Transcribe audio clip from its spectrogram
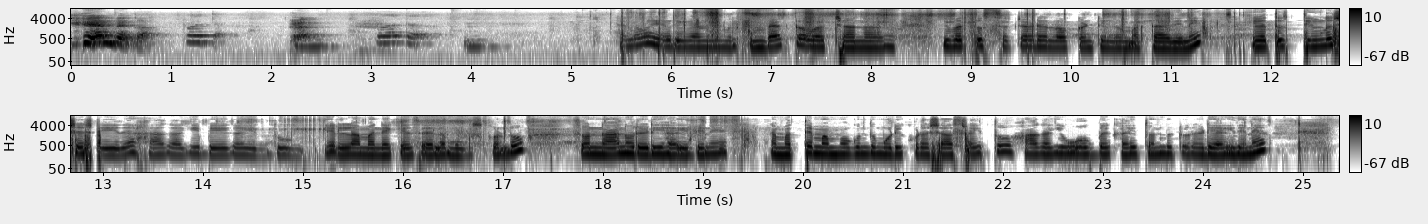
ಏನು ಬೇಕಾ? Hello everyone welcome back to our channel ಇವತ್ತು ಸ್ಯಾಟರ್ಡೆ ಲಾಗ್ ಕಂಟಿನ್ಯೂ ಮಾಡ್ತಾ ಇದ್ದೀನಿ. ಇವತ್ತು ತಿಂಗಳು ಷಷ್ಠಿ ಇದೆ ಹಾಗಾಗಿ ಬೇಗ ಎದ್ದು ಎಲ್ಲ ಮನೆ ಕೆಲಸ ಎಲ್ಲ ಮುಗಿಸ್ಕೊಂಡು ಸೊ ನಾನು ರೆಡಿ ಆಗಿದ್ದೀನಿ. ನಮ್ಮ ಅತ್ತೆ ಮೊಮ್ಮಗಂದು ಮುಡಿ ಕೂಡ ಶಾಸ್ತ್ರ ಇತ್ತು ಹಾಗಾಗಿ ಹೋಗ್ಬೇಕಾಯ್ತು ಅಂದ್ಬಿಟ್ಟು ರೆಡಿ ಆಗಿದ್ದೀನಿ.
